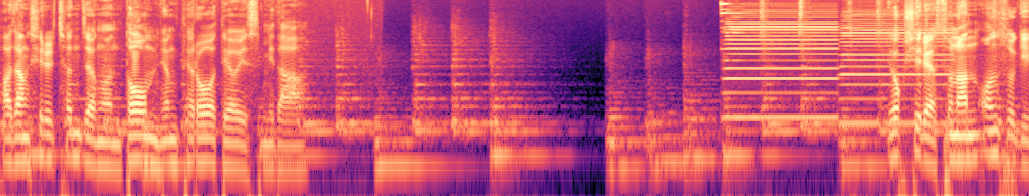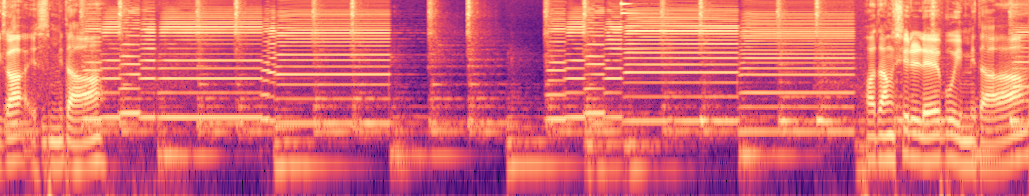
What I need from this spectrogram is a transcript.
화장실 천정은 돔 형태로 되어 있습니다. 욕실에 순환 온수기가 있습니다. 화장실 내부입니다.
